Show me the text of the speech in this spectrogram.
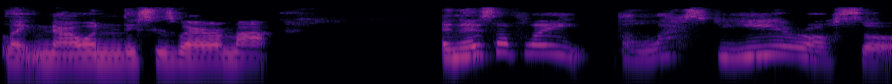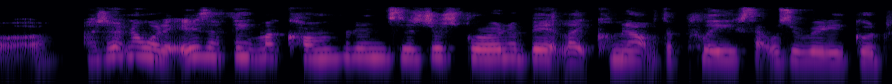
like now and this is where I'm at. And as of like the last year or so, I don't know what it is. I think my confidence has just grown a bit, like coming out of the police. That was a really good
